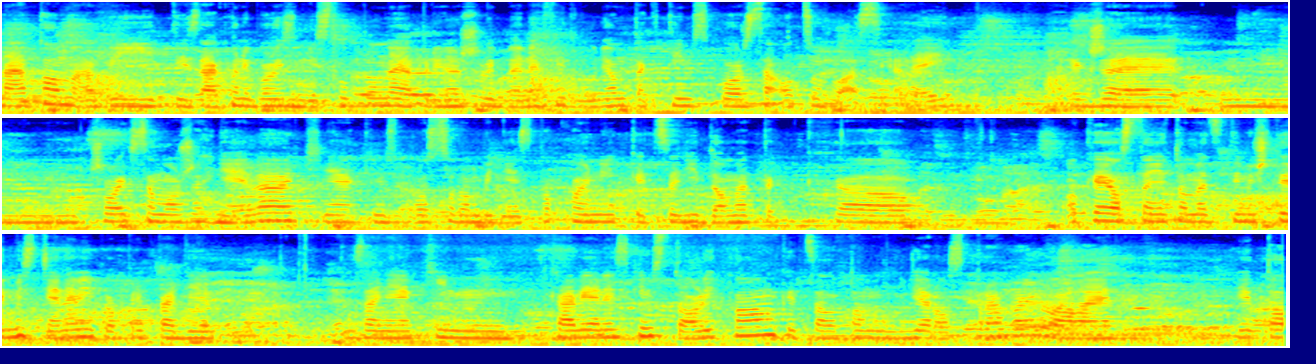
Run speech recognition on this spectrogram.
na tom, aby tie zákony boli zmysluplné a prinašali benefit ľuďom, tak tým skôr sa odsúhlasia, hej. Takže mm, človek sa môže hnevať, nejakým spôsobom byť nespokojný, keď sedí doma, tak uh, OK, ostane to medzi tými štyrmi stenami, po prípade za nejakým kaviarenským stolikom, keď sa o tom ľudia rozprávajú, ale je to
